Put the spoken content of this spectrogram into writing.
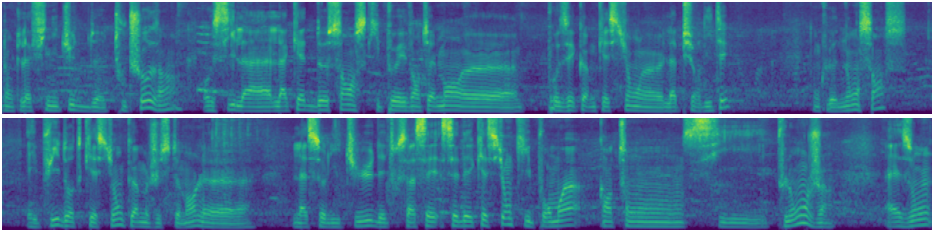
Donc la finitude de toute chose, hein. aussi la, quête de sens qui peut éventuellement euh, poser comme question euh, l'absurdité, donc le non-sens, et puis d'autres questions comme justement la solitude et tout ça. C'est des questions qui, pour moi, quand on s'y plonge, elles ont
